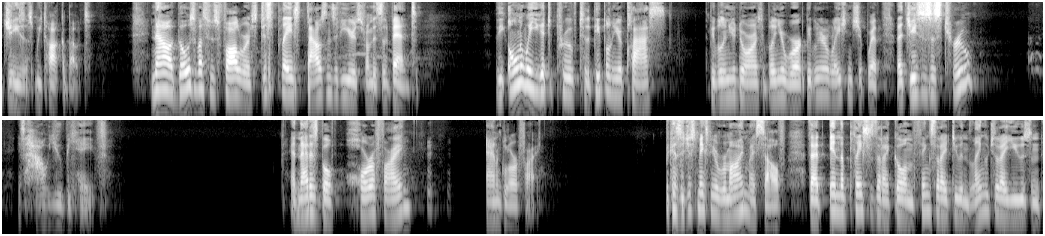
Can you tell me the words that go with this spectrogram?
Jesus we talk about. Now, those of us whose followers displaced thousands of years from this event, the only way you get to prove to the people in your class, people in your dorms, people in your work, people in your relationship with, that Jesus is true is how you behave. And that is both horrifying and glorifying. Because it just makes me remind myself that in the places that I go and the things that I do and the language that I use and,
